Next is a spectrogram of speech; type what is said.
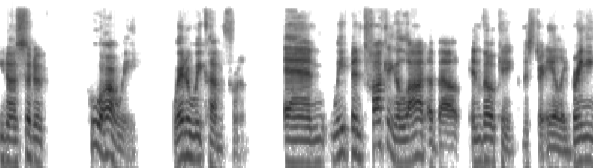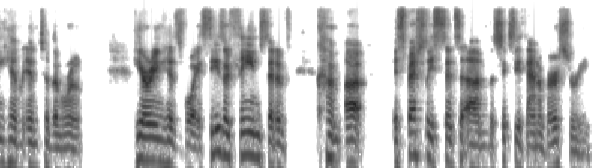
you know, sort of who are we? Where do we come from? And we've been talking a lot about invoking Mr. Ailey, bringing him into the room, hearing his voice. These are themes that have come up, especially since um, the 60th anniversary,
